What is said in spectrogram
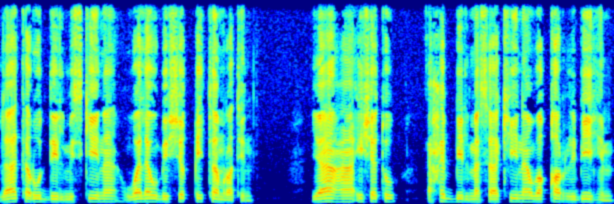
لا ترد المسكين ولو بشق تمرة. يا عائشة أحب المساكين وقربيهم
